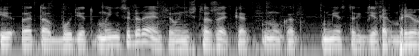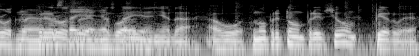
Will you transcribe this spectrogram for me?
и это будет... Мы не собираемся уничтожать как, ну, как место, где как там... Природное, как природное достояние, достояние да. Вот. Но при том, при всем, первое,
